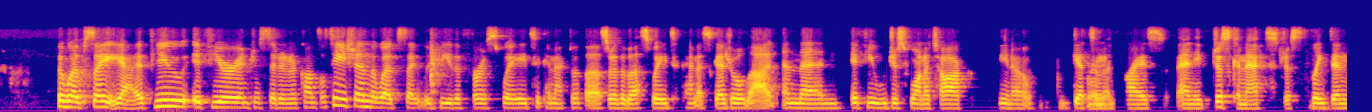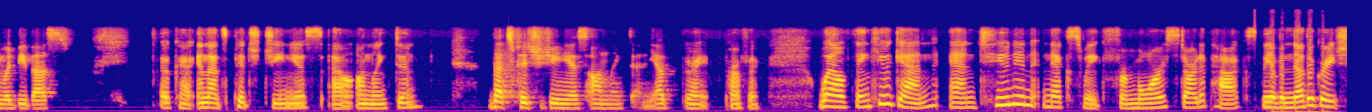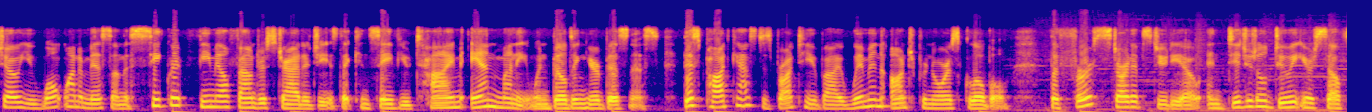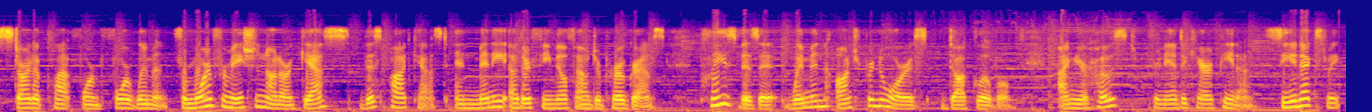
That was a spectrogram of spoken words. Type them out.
The website yeah. If you if you're interested in a consultation the website would be the first way to connect with us or the best way to kind of schedule that. And then if you just want to talk you know get right. some advice and just connect just linkedin would be best. Okay and that's pitch genius on linkedin? That's pitch genius on linkedin yep. Right perfect Well, thank you again, and tune in next week for more startup hacks. We have another great show you won't want to miss on the secret female founder strategies that can save you time and money when building your business. This podcast is brought to you by Women Entrepreneurs Global, the first startup studio and digital do it yourself startup platform for women. For more information on our guests, this podcast, and many other female founder programs, please visit womenentrepreneurs.global. I'm your host, Fernanda Carapina. See you next week.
